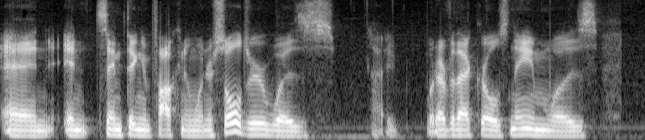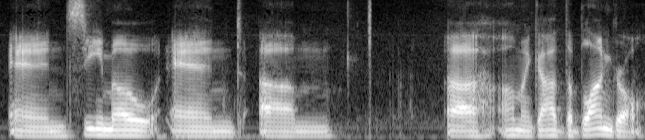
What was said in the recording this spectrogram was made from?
And and same thing in falcon and winter soldier was whatever that girl's name was and Zemo and um, uh, oh my god, the blonde girl,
